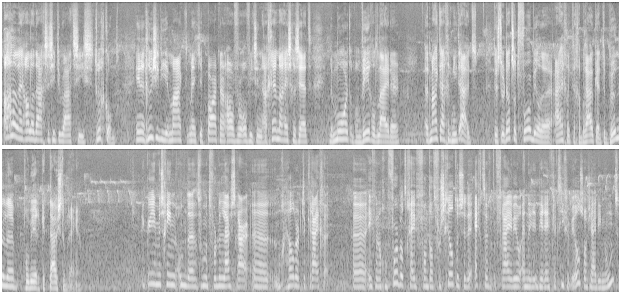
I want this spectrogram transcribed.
allerlei alledaagse situaties terugkomt. In een ruzie die je maakt met je partner over of iets in de agenda is gezet. De moord op een wereldleider. Het maakt eigenlijk niet uit. Dus door dat soort voorbeelden eigenlijk te gebruiken en te bundelen, probeer ik het thuis te brengen. En kun je misschien, om, de, om het voor de luisteraar eh, nog helder te krijgen, eh, even nog een voorbeeld geven van dat verschil tussen de echte vrije wil en de, die reflectieve wil, zoals jij die noemt?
